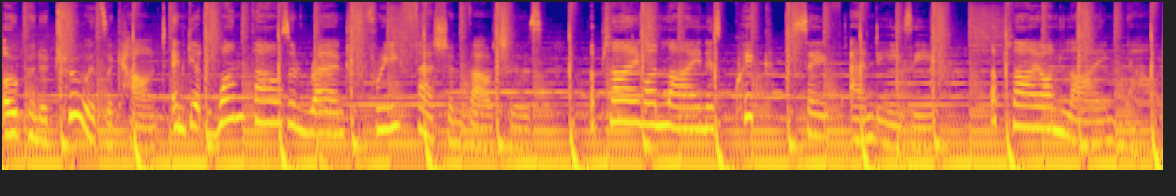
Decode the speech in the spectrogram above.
Open a Truworths account and get 1000 Rand free fashion vouchers. Applying online is quick, safe, and easy. Apply online now.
